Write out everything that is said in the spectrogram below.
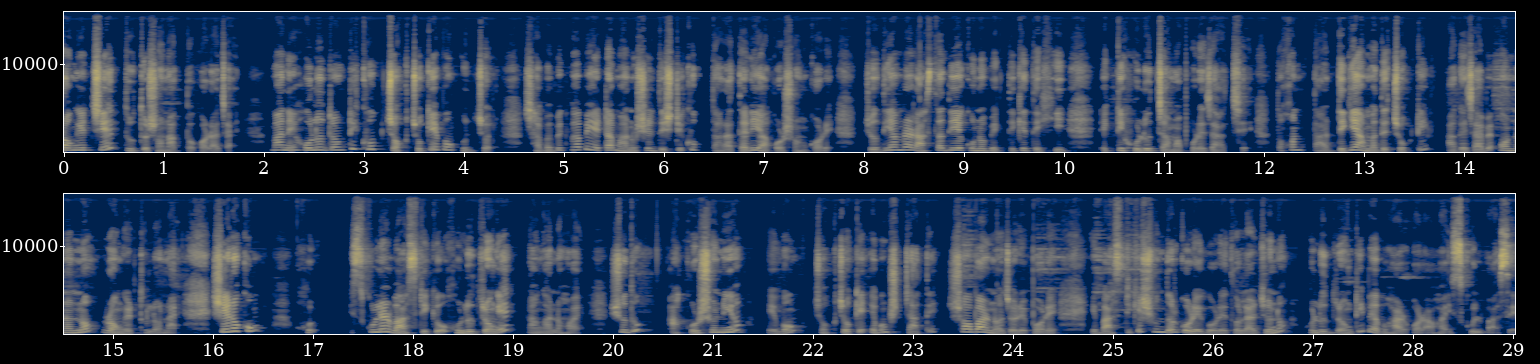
রঙের চেয়ে দ্রুত শনাক্ত করা যায়। মানে হলুদ রঙটি খুব চকচকে এবং উজ্জ্বল। স্বাভাবিকভাবে এটা মানুষের দৃষ্টি খুব তাড়াতাড়ি আকর্ষণ করে। যদি আমরা রাস্তা দিয়ে কোনো ব্যক্তিকে দেখি একটি হলুদ জামা পরে যাচ্ছে, তখন তার দিকে আমাদের চোখটি আগে যাবে অন্যান্য রঙের তুলনায়। সেরকম স্কুলের বাসটিকেও হলুদ রঙে রাঙানো হয়। শুধু আকর্ষণীয় এবং চকচকে এবং যাতে সবার নজরে পড়ে। এই বাসটিকে সুন্দর করে গড়ে তোলার জন্য হলুদ রঙটি ব্যবহার করা হয় স্কুল বাসে।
